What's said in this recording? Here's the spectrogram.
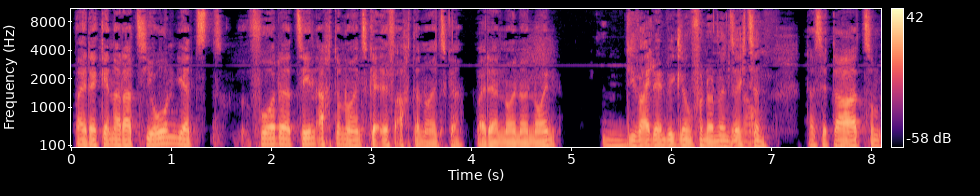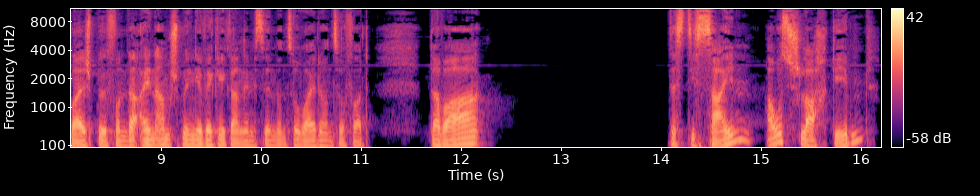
bei der Generation jetzt vor der 1098er, 1198er, bei der 999, Die Weiterentwicklung von der 916. dass sie da zum Beispiel von der Einarmschwinge weggegangen sind und so weiter und so fort. Da war das Design ausschlaggebend,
